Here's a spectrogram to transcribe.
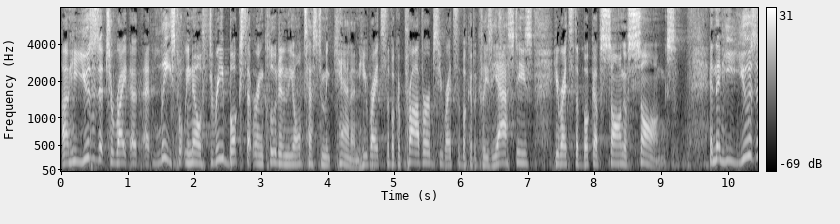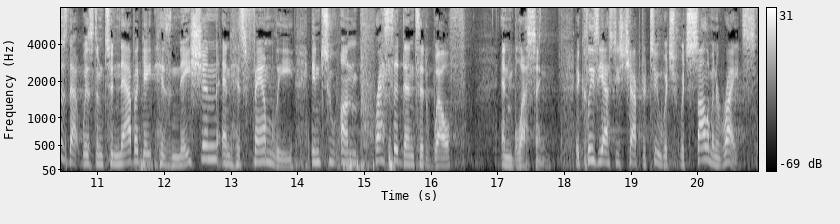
Uh, he uses it to write at, at, least what we know three books that were included in the Old Testament canon. He writes the book of Proverbs, he writes the book of Ecclesiastes, he writes the book of Song of Songs. And then he uses that wisdom to navigate his nation and his family into unprecedented wealth and blessing. Ecclesiastes chapter 2, which, which Solomon writes,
